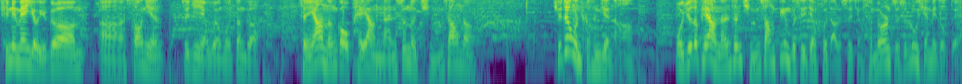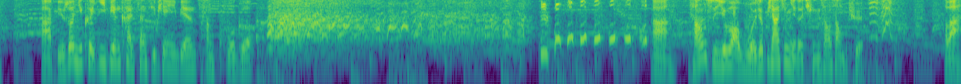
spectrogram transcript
群里面有一个呃骚年，最近也问我段哥，怎样能够培养男生的情商呢？其实这个问题很简单啊，我觉得培养男生情商并不是一件复杂的事情，很多人只是路线没走对啊。比如说，你可以一边看三级片一边唱国歌。啊，长此以往，我就不相信你的情商上不去，好吧？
